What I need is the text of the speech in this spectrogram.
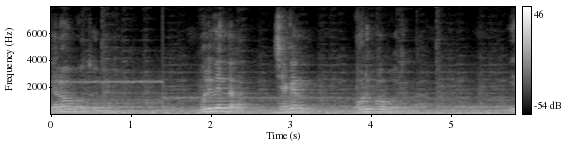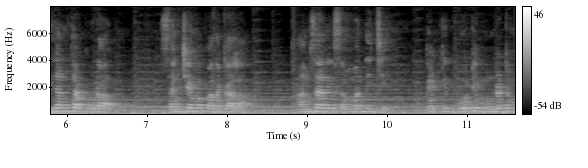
గెలవబోతుంది. పులివెందల జగన్ ఓడిపోబోతున్నారు. ఇదంతా కూడా సంక్షేమ పథకాల అంశానికి సంబంధించి గట్టి పోటీ ఉండటం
